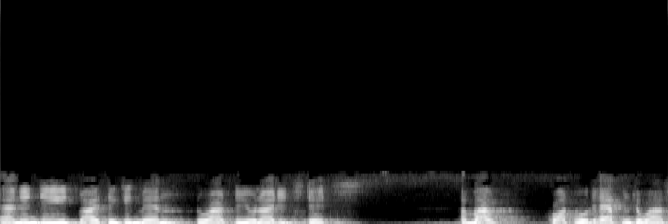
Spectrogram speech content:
and indeed by thinking men throughout the United States, about what would happen to us,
